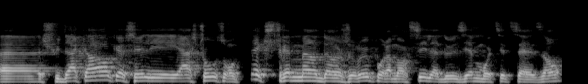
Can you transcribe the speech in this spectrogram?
euh, je suis d'accord que les Astros sont extrêmement dangereux pour amorcer la deuxième moitié de saison,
